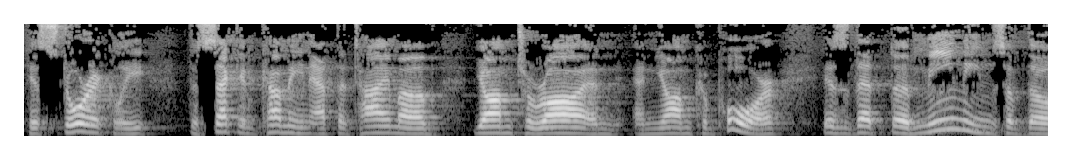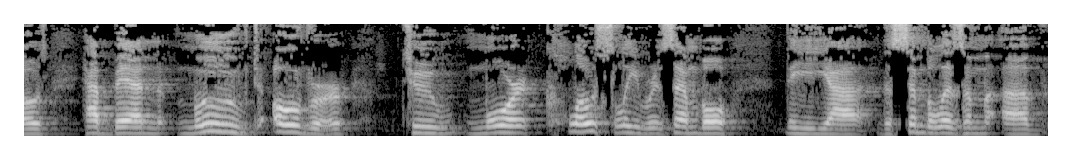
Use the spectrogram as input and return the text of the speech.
historically the second coming at the time of Yom Teruah and, and Yom Kippur is that the meanings of those have been moved over to more closely resemble the, uh, the symbolism of,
